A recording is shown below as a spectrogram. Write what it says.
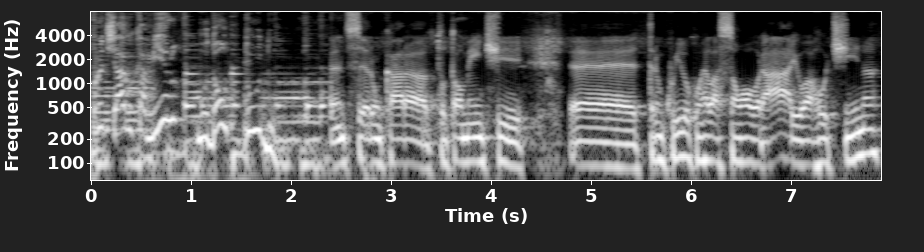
Pro Thiago Camilo, mudou tudo. Antes era um cara totalmente é, tranquilo com relação ao horário, à rotina,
